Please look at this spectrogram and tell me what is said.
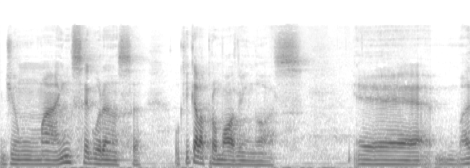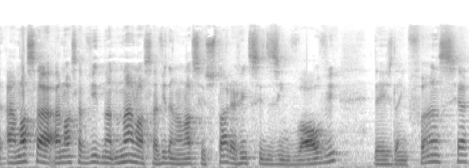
de uma insegurança, o que, que ela promove em nós. É, a, nossa, a nossa vida, na nossa vida, na nossa história, a gente se desenvolve desde a infância,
